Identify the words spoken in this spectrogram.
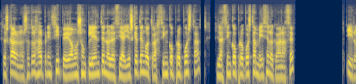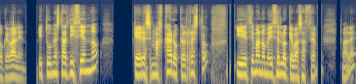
Entonces, claro, nosotros al principio íbamos a un cliente y nos decía, yo es que tengo otras cinco propuestas y las cinco propuestas me dicen lo que van a hacer y lo que valen. Y tú me estás diciendo que eres más caro que el resto y encima no me dices lo que vas a hacer, ¿vale?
